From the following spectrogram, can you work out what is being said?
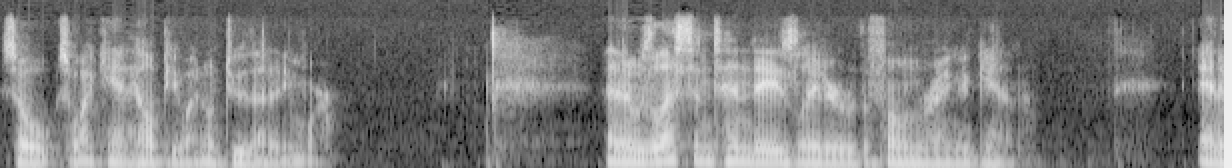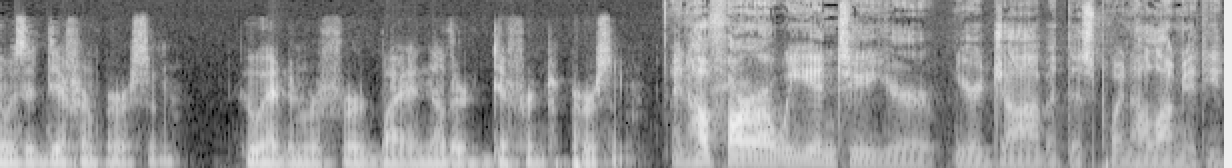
so so I can't help you. I don't do that anymore. And it was less than ten days later, the phone rang again, and it was a different person who had been referred by another different person. And how far are we into your your job at this point? How long had you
